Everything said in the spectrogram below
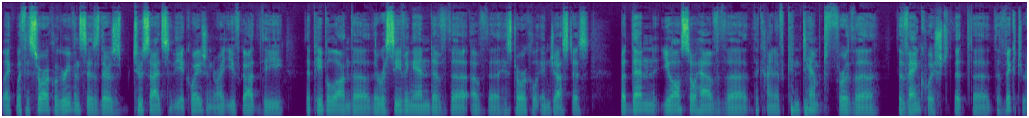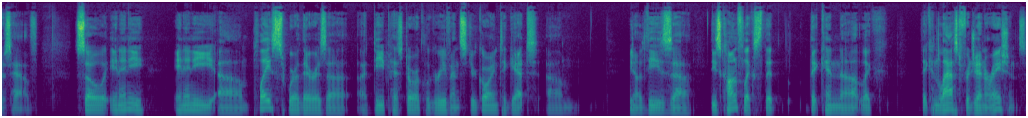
like with historical grievances, there's two sides to the equation, right? You've got the the people on the the receiving end of the of the historical injustice, but then you also have the the kind of contempt for the the vanquished that the the victors have. So in any in any um, place where there is a, a deep historical grievance, you're going to get um, you know these uh, these conflicts that that can uh, like that can last for generations.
